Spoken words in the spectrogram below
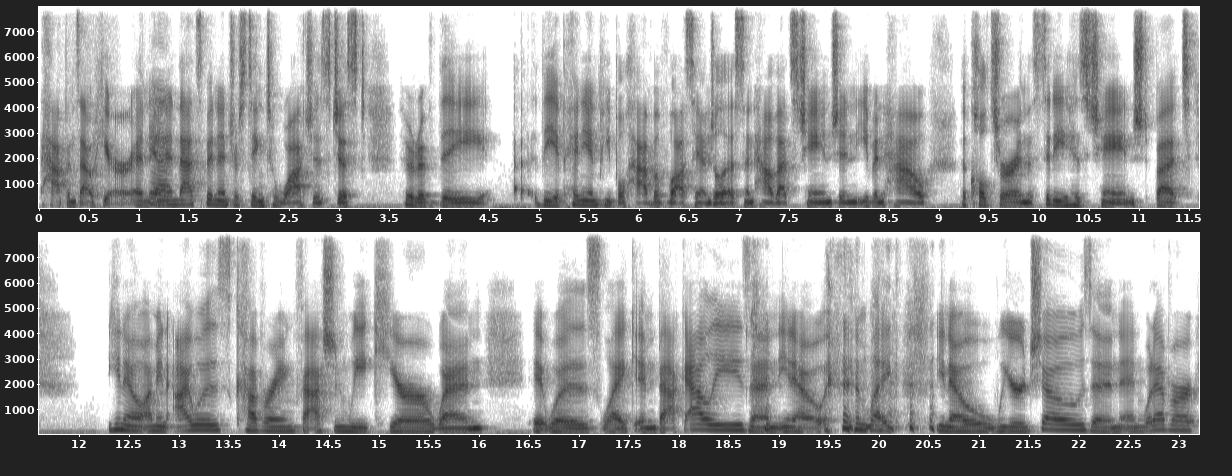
happens out here. And Yeah. and that's been interesting to watch is just sort of the the opinion people have of Los Angeles and how that's changed and even how the culture in the city has changed. But you know, I mean, I was covering Fashion Week here when it was like in back alleys and you know and like you know weird shows and and whatever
